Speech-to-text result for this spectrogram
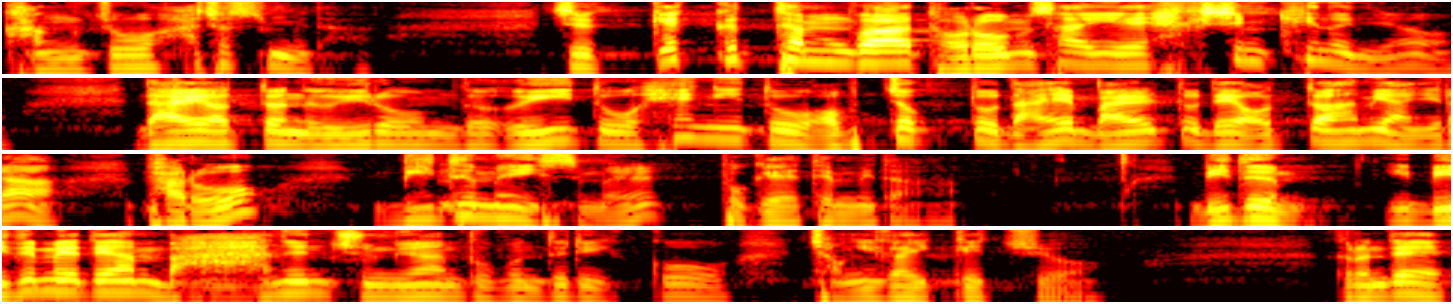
강조하셨습니다. 즉 깨끗함과 더러움 사이의 핵심 키는요. 나의 어떤 의로움도 의도 행위도 업적도 나의 말도 내 어떠함이 아니라 바로 믿음에 있음을 보게 됩니다. 믿음, 이 믿음에 대한 많은 중요한 부분들이 있고 정의가 있겠죠. 그런데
